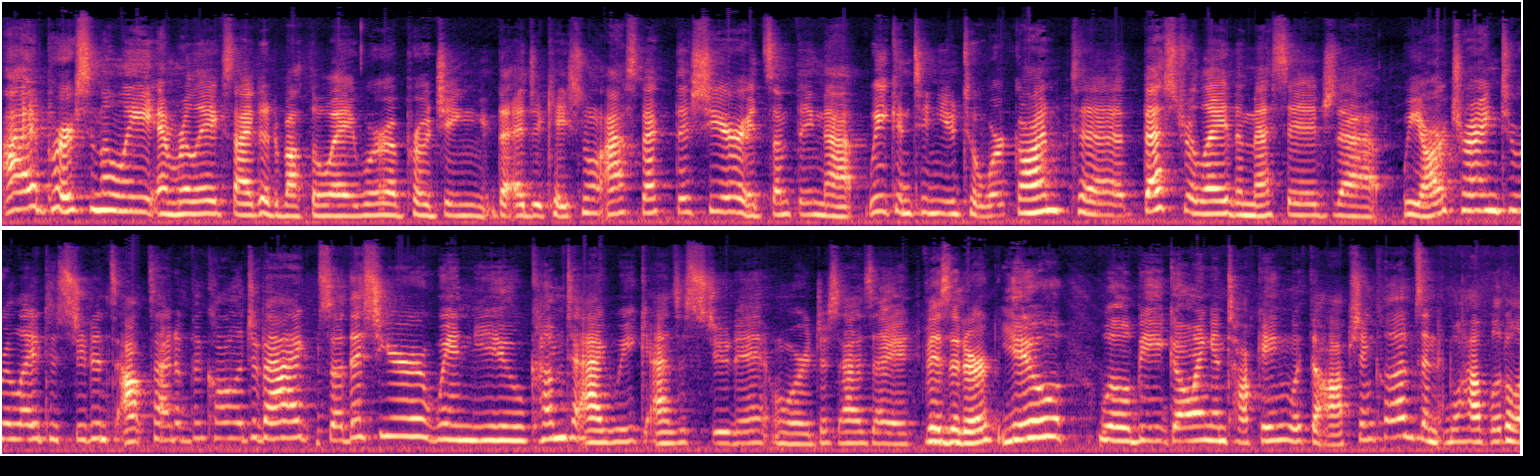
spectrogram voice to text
I personally am really excited about the way we're approaching the educational aspect this year. It's something that we continue to work on to best relay the message that we are trying to relay to students outside of the College of Ag. So this year, when you come to Ag Week as a student or just as a visitor, you will be going and talking with the option clubs and we'll have little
